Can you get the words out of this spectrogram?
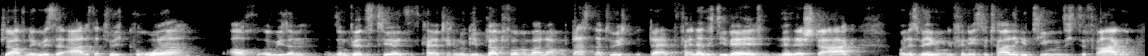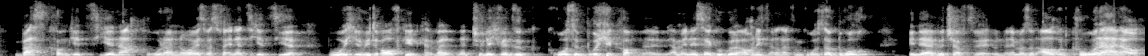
klar, auf eine gewisse Art ist natürlich Corona auch irgendwie so ein, so ein Wirtstier. Es ist keine Technologieplattform, aber auch das natürlich, da verändert sich die Welt sehr, sehr stark. Und deswegen finde ich es total legitim, sich zu fragen, was kommt jetzt hier nach Corona Neues, was verändert sich jetzt hier, wo ich irgendwie draufgehen kann. Weil natürlich, wenn so große Brüche kommen, ne, am Ende ist ja Google auch nichts anderes als ein großer Bruch in der Wirtschaftswelt und Amazon auch und Corona halt auch.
